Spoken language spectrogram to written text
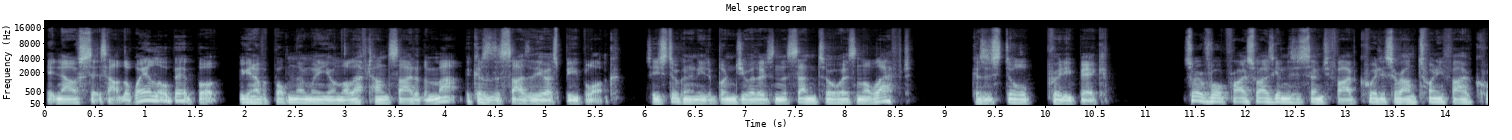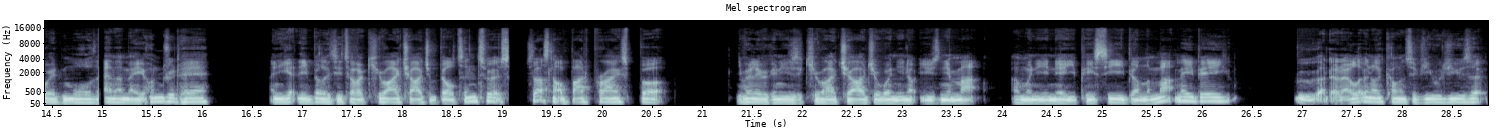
it now sits out of the way a little bit, but you're going to have a problem then when you're on the left hand side of the mat because of the size of the USB block. So you're still going to need a bungee, whether it's in the center or it's on the left, because it's still pretty big. So overall price wise, again, this is 75 quid. It's around 25 quid more than MM800 here. And you get the ability to have a QI charger built into it. So that's not a bad price, but you're really going to use a QI charger when you're not using your mat. And when you're near your PC, be on the mat maybe. I don't know. Let me know in the comments if you would use it.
